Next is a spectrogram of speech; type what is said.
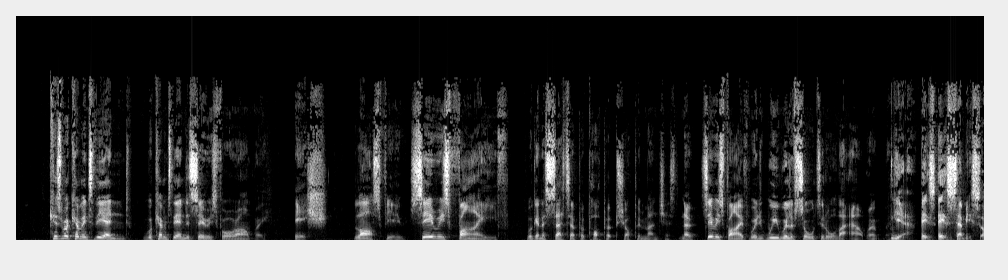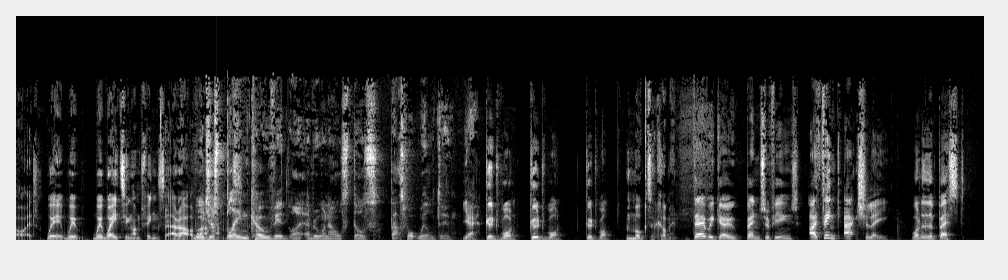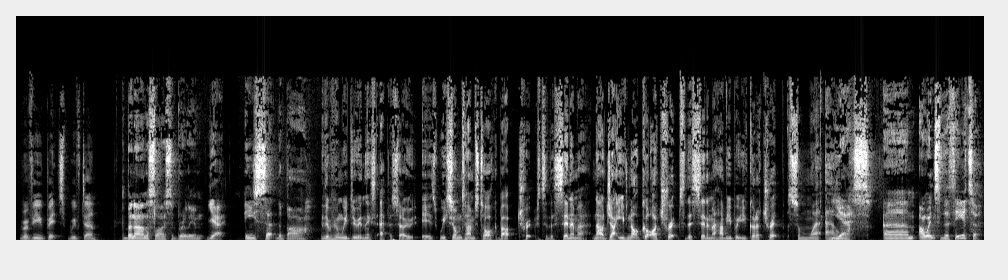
Because we're coming to the end. We're coming to the end of Series 4, aren't we? Ish. Last few. Series 5, we're going to set up a pop-up shop in Manchester. No, Series 5, we, we will have sorted all that out, won't we? Yeah, it's it's semi sorted. We're we're we're waiting on things that are out of We'll our just hands. blame COVID like everyone else does. That's what we'll do. Yeah, good one. Good one. Good one. mugs are coming. There we go. Ben's reviews. I think actually one of the best review bits we've done. The banana slice are brilliant. Yeah. He's set the bar. The other thing we do in this episode is we sometimes talk about trips to the cinema. Now, Jack, you've not got a trip to the cinema, have you? But you've got a trip somewhere else. Yes. Um, I went to the theatre.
